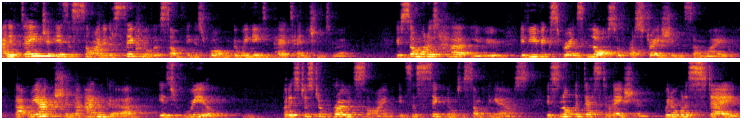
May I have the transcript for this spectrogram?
and if danger is a sign and a signal that something is wrong, then we need to pay attention to it. If someone has hurt you, if you've experienced loss or frustration in some way, that reaction, that anger, is real. But it's just a road sign. It's a signal to something else. It's not the destination. We don't want to stay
